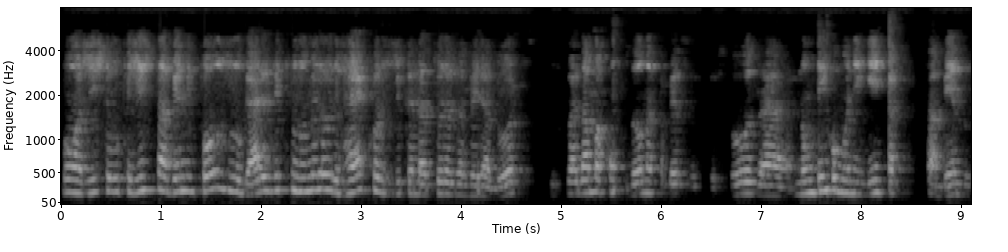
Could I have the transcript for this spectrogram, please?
Bom, gente, o que a gente está vendo em todos os lugares é que o número de recordes de candidaturas a vereador isso vai dar uma confusão na cabeça das pessoas. Não tem como ninguém estar sabendo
